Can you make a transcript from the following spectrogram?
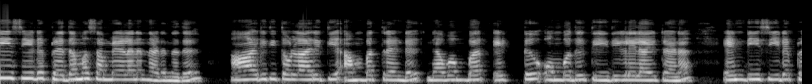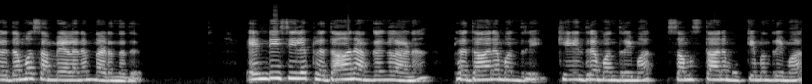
ഡി സിയുടെ പ്രഥമ സമ്മേളനം നടന്നത് ആയിരത്തി തൊള്ളായിരത്തി അമ്പത്തിരണ്ട് നവംബർ എട്ട് ഒമ്പത് തീയതികളിലായിട്ടാണ് എൻ ഡി സിയുടെ പ്രഥമ സമ്മേളനം നടന്നത്. എൻ ഡി സിയിലെ പ്രധാന അംഗങ്ങളാണ് പ്രധാനമന്ത്രി കേന്ദ്രമന്ത്രിമാർ സംസ്ഥാന മുഖ്യമന്ത്രിമാർ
